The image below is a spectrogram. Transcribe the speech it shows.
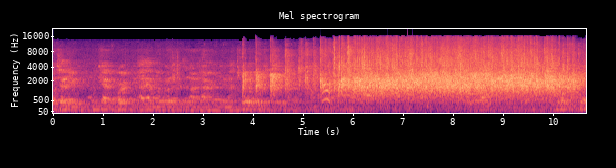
will tell you, I'm Captain Worthy. I have no relatives that I hired in my twelve years. as city manager. Can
